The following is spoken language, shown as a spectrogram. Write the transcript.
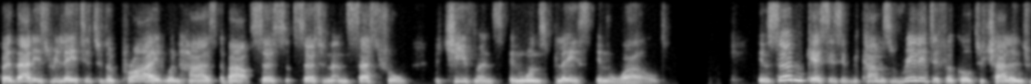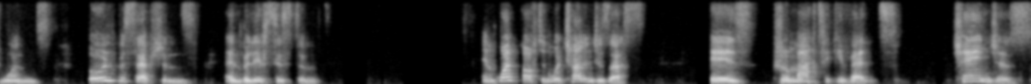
but that is related to the pride one has about certain ancestral achievements in one's place in the world. In certain cases, it becomes really difficult to challenge one's own perceptions and belief systems and quite often, what challenges us is dramatic events, changes,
